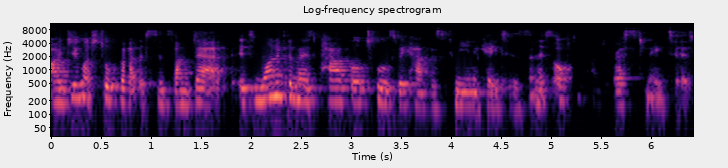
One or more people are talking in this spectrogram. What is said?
I do want to talk about this in some depth. It's one of the most powerful tools we have as communicators, and it's often underestimated.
